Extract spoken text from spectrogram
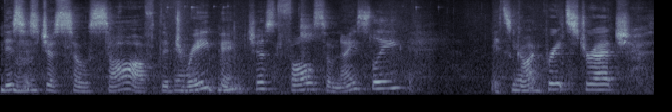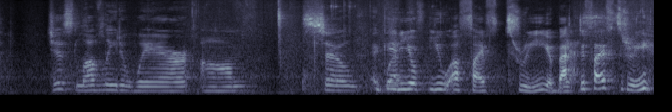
this is just so soft. The Mm-hmm. Draping just falls so nicely. It's Yeah. got great stretch, just lovely to wear. Um, so Again, you're, you are five three. You're back to five three.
